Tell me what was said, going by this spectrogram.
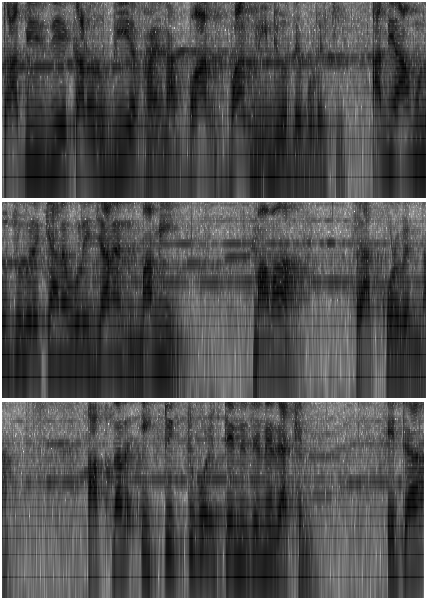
তাবিজ দিয়ে কারোর বিয়ে হয় না। বারবার ভিডিওতে বলেছি। আমি আঙুল উঁচু করে কেন বলি জানেন, মামি? মামা, রাগ করবেন না। আপনারা একটু একটু করে টেনে টেনে দেখেন। এটা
